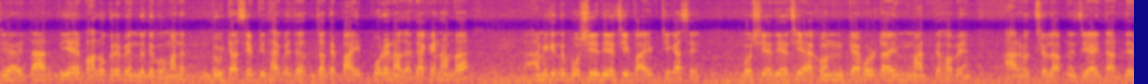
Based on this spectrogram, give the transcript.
জিআই তার দিয়ে ভালো করে বেঁধে দেবো। মানে দুইটা সেফটি থাকবে যাতে পাইপ পড়ে না যায়। দেখেন আমরা, আমি কিন্তু বসিয়ে দিয়েছি পাইপ, ঠিক আছে? বসিয়ে দিয়েছি, এখন কেবল টাইম মারতে হবে। আর হচ্ছে হলো আপনার জিআই তার দিয়ে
